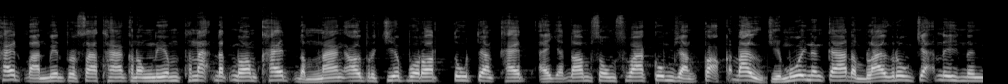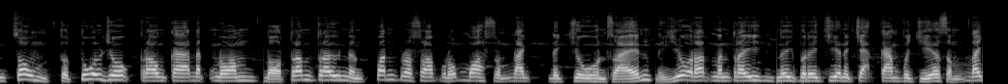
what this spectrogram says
ខេត្តបានមានប្រសាសន៍ថាក្នុងនាមថ្នាក់ដឹកនាំខេត្តតំណាងឲ្យប្រជាពលរដ្ឋទូទាំងខេត្តឯកឧត្តមសូមស្វាគមន៍យ៉ាងកក់ក្ដៅជាមួយនឹងការដំឡើងរោងចក្រនេះនិងសូមទទួលយកក្រោមការដឹកនាំដ៏ត្រឹមត្រូវនិងប៉ិនប្រសពរបស់សម្ដេចតេជោហ៊ុនសែននាយករដ្ឋមន្ត្រីនៃប្រជាណាចក្រកម្ពុជាសម្ដេច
